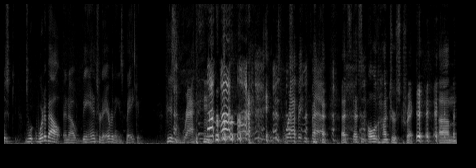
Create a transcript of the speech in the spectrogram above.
just. W- what about? you know the answer to everything is bacon. You just wrap it, wrap it- just wrap it in fat. that's that's an old hunter's trick. Um,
